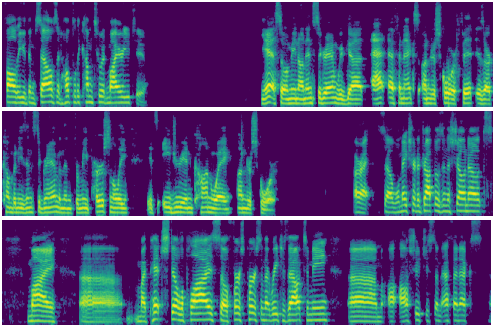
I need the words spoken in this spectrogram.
follow you themselves and hopefully come to admire you too. Yeah, so I mean, on Instagram, we've got at FNX underscore fit is our company's Instagram. And then for me personally, it's Adrian Conway underscore. All right. So we'll make sure to drop those in the show notes. My uh, my pitch still applies. So first person that reaches out to me, um, I'll, I'll, shoot you some FNX uh,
